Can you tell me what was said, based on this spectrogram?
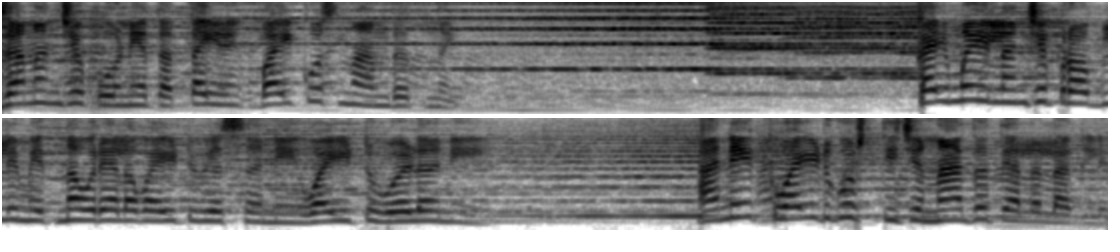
जणांचे फोन येतात ताई बायकोच नांदत नाही. काही महिलांचे प्रॉब्लेम आहेत. नवऱ्याला वाईट व्यसन आहे वाईट वळणे अनेक वाईट गोष्टीचे नाद त्याला लागले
